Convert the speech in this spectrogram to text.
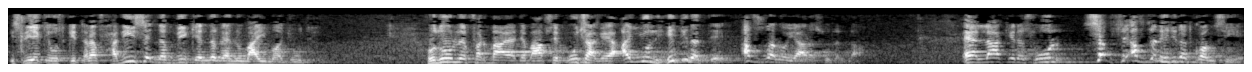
اس لیے کہ اس کی طرف حدیث نبوی کے اندر رہنمائی موجود ہے۔ حضور نے فرمایا، جب آپ سے پوچھا گیا ائل الہجرت افضل ہو یا رسول اللہ؟ اے اللہ کے رسول، سب سے افضل ہجرت کون سی ہے؟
